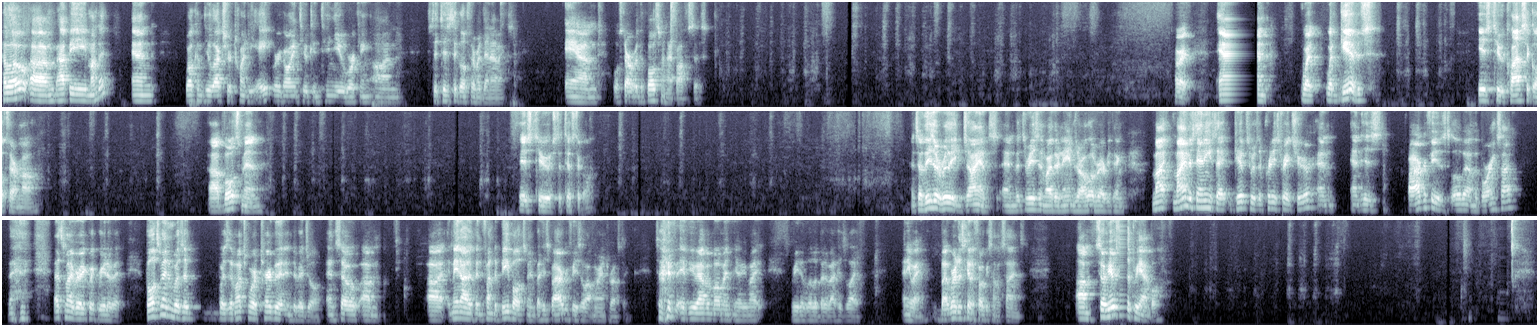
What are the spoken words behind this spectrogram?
Hello, um, happy Monday, and welcome to lecture 28. We're going to continue working on statistical thermodynamics, and we'll start with the Boltzmann hypothesis. All right, and, and what what Gibbs is to classical thermo uh, Boltzmann is to statistical. And so these are really giants, and that's the reason why their names are all over everything. My my understanding is that Gibbs was a pretty straight shooter, and and his biography is a little bit on the boring side. that's my very quick read of it. Boltzmann was a was a much more turbulent individual, and so um, uh, it may not have been fun to be Boltzmann, but his biography is a lot more interesting. So if, if you have a moment, you know, you might read a little bit about his life. Anyway, but we're just going to focus on the science. Um, so here's the preamble.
